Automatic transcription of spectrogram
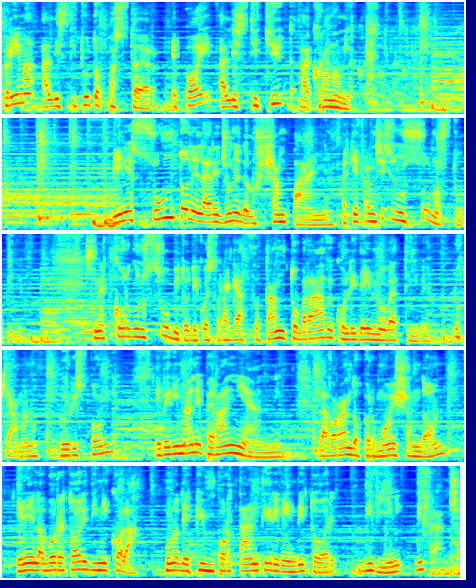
prima all'Istituto Pasteur e poi all'Institut Agronomique. Viene assunto nella regione dello Champagne, perché i francesi non sono stupidi. Se ne accorgono subito di questo ragazzo tanto bravo e con le idee innovative. Lo chiamano, lui risponde e vi rimane per anni e anni, lavorando per Moët Chandon e nei laboratori di Nicolas, uno dei più importanti rivenditori di vini di Francia.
